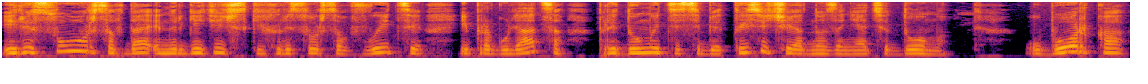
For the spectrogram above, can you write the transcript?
и ресурсов, да, энергетических ресурсов выйти и прогуляться, придумайте себе тысячи и одно занятие дома. Уборка,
